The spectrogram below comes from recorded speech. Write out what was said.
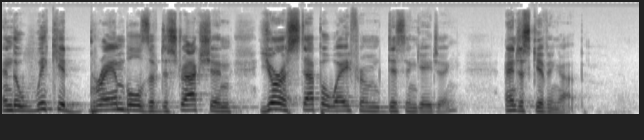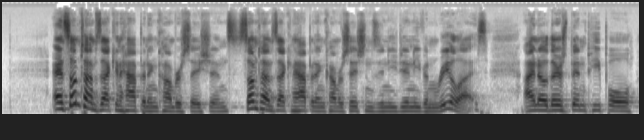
and the wicked brambles of distraction, you're a step away from disengaging and just giving up. And sometimes that can happen in conversations. Sometimes that can happen in conversations and you didn't even realize. I know there's been people,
